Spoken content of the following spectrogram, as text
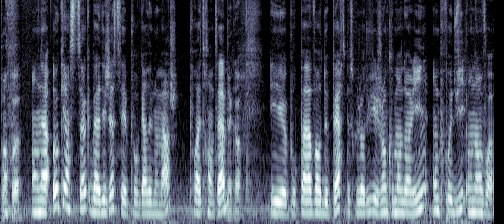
Pourquoi? On n'a aucun stock, bah déjà c'est pour garder nos marges, pour être rentable. D'accord. Et euh, pour pas avoir de pertes parce qu'aujourd'hui les gens commandent en ligne, on produit, on envoie.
